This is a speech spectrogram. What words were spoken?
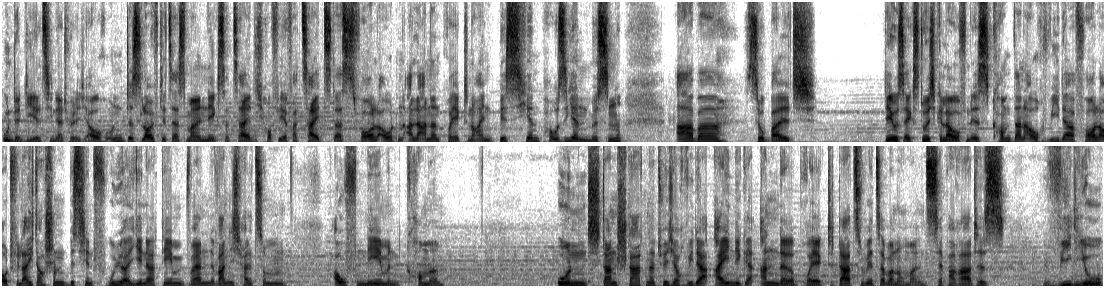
und den DLC natürlich auch. Und es läuft jetzt erstmal in nächster Zeit. Ich hoffe, ihr verzeiht, dass Fallout und alle anderen Projekte noch ein bisschen pausieren müssen. Aber sobald Deus Ex durchgelaufen ist, kommt dann auch wieder Fallout. Vielleicht auch schon ein bisschen früher, je nachdem, wann, wann ich halt zum Aufnehmen komme. Und dann starten natürlich auch wieder einige andere Projekte. Dazu wird es aber nochmal ein separates Video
